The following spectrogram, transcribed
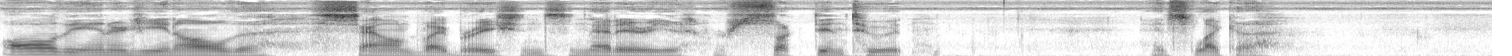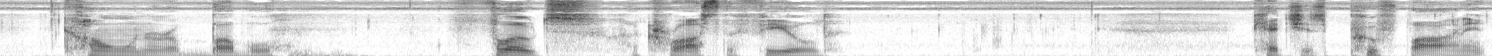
All the energy and all the sound vibrations in that area are sucked into it. It's like a cone or a bubble floats across the field, catches Poofah on it.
